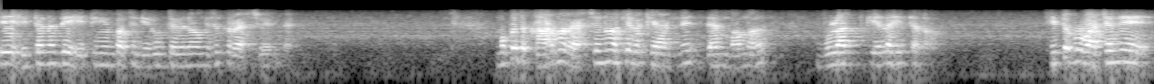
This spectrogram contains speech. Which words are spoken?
ඒ හිතන දේ හිතීමෙන් පස්සේ නිරුද්ධ වෙනවා මිසක රැස් වෙන්නේ නැහැ. මොකද කර්ම රැස් වෙනවා කියලා කියන්නේ දැන් මම බුලත් කියලා හිතනවා. හිතපු වචනේ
